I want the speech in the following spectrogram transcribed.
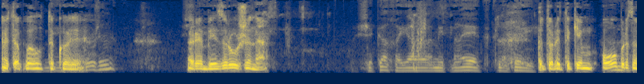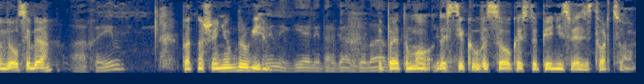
Это был такой Рэбби из Ружина, который таким образом вел себя по отношению к другим, и поэтому достиг высокой ступени связи с Творцом.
